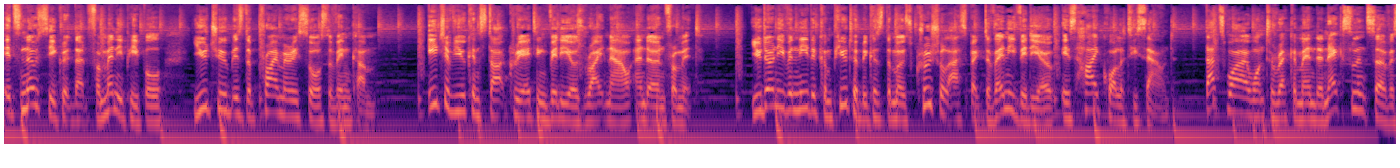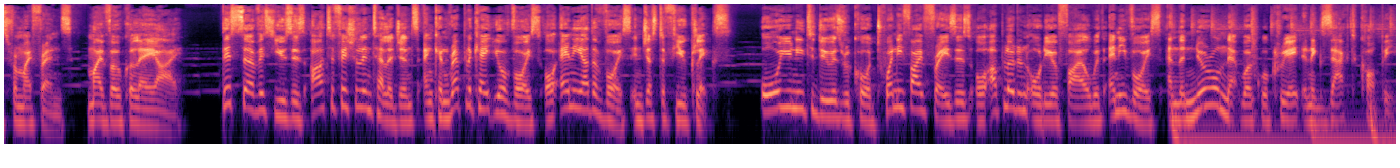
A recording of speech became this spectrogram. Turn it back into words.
it's no secret that for many people, YouTube is the primary source of income. Each of you can start creating videos right now and earn from it. You don't even need a computer because the most crucial aspect of any video is high-quality sound. That's why I want to recommend an excellent service from my friends, My Vocal AI. This service uses artificial intelligence and can replicate your voice or any other voice in just a few clicks. All you need to do is record 25 phrases or upload an audio file with any voice and the neural network will create an exact copy.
